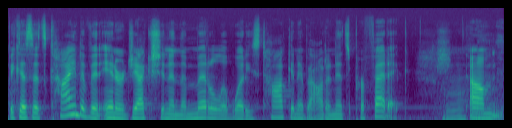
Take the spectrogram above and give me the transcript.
Because it's kind of an interjection in the middle of what he's talking about, and it's prophetic. Um,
